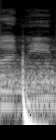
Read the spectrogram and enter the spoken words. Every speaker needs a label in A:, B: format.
A: on me.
